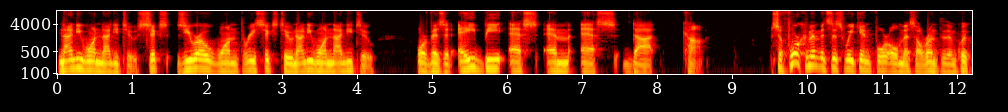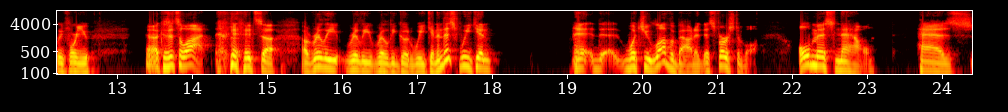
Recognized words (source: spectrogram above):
9192. 601 362 9192. Or visit absms.com. So, four commitments this weekend for Ole Miss. I'll run through them quickly for you because uh, it's a lot. it's a, a really, really, really good weekend. And this weekend, uh, what you love about it is, first of all, Ole Miss now has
